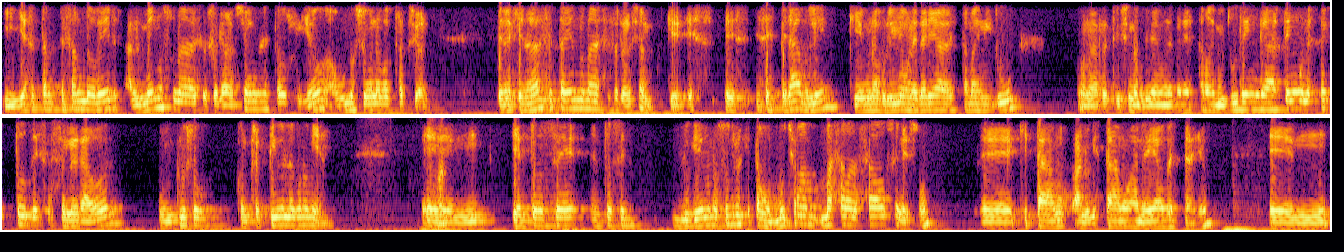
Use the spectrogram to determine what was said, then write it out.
Y ya se está empezando a ver al menos una desaceleración en Estados Unidos, aún no se ve una contracción, pero en general se está viendo una desaceleración, que es, es, es esperable que una política monetaria de esta magnitud, una restricción de política monetaria de esta magnitud, tenga, tenga un efecto desacelerador o incluso contractivo en la economía. Eh, entonces, entonces, lo que vemos nosotros es que estamos mucho más avanzados en eso eh, que estábamos a lo que estábamos a mediados de este año. Eh,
